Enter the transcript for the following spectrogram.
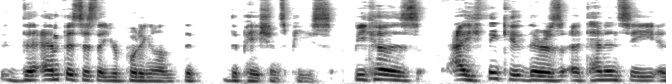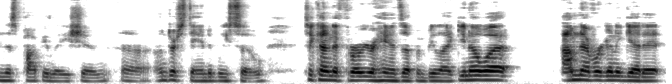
the emphasis that you're putting on the the patience piece because I think there's a tendency in this population, uh, understandably so, to kind of throw your hands up and be like, you know what, I'm never gonna get it.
